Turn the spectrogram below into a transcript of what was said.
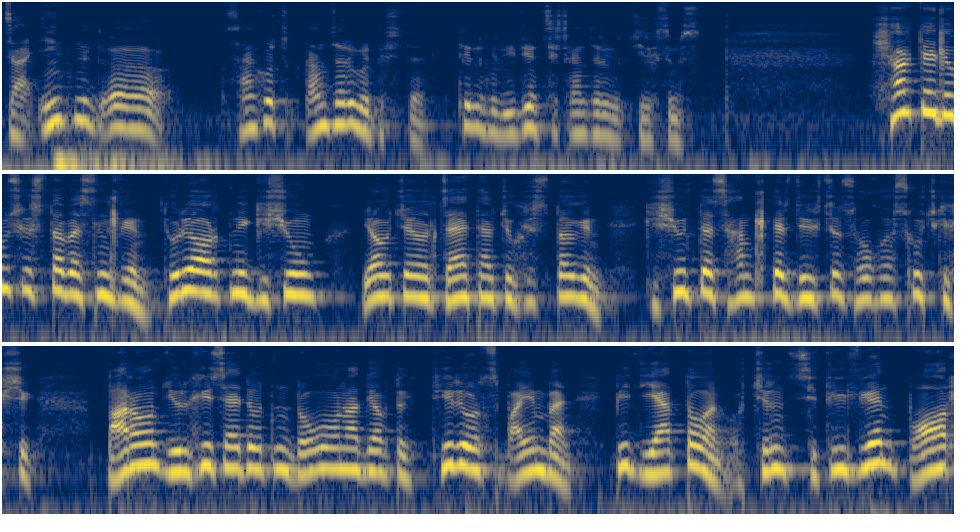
За энд нэг э, санхүүж ган зориг байдаг штэ. Тэр нөхөр эдийн засгч ган зориг гэж иргсэн мэс. Шар дээл өмсөх ёстой байсан л гэн. Төрийн ордны гишүүн явж байвал зай тавьж өгөх ёстойг нь гишүүнтэй сандал дээр зэрэгцэн суух ёсгүй ч гэх шиг баруунд ерхий сайдууд нь дугуунаад явдаг тэр улс баян байна. Бид ядуу байна. Учир нь сэтгэлгээ нь боол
